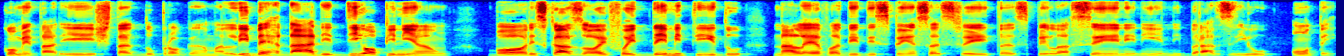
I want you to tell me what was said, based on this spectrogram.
comentarista do programa Liberdade de Opinião, Boris Casoy foi demitido na leva de dispensas feitas pela CNN Brasil ontem.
